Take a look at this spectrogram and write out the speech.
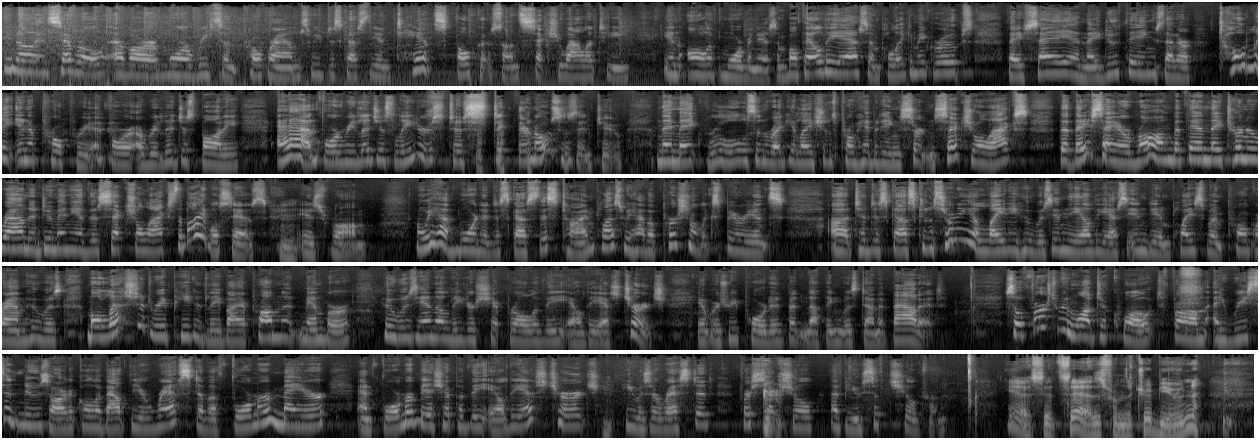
You know, in several of our more recent programs, we've discussed the intense focus on sexuality in all of Mormonism. Both LDS and polygamy groups, they say and they do things that are totally inappropriate for a religious body and for religious leaders to stick their noses into. And they make rules and regulations prohibiting certain sexual acts that they say are wrong, but then they turn around and do many of the sexual acts the Bible says mm. is wrong. We have more to discuss this time, plus, we have a personal experience uh, to discuss concerning a lady who was in the LDS Indian Placement Program who was molested repeatedly by a prominent member who was in a leadership role of the LDS Church. It was reported, but nothing was done about it. So, first, we want to quote from a recent news article about the arrest of a former mayor and former bishop of the LDS Church. He was arrested for sexual abuse of children. Yes, it says from the Tribune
